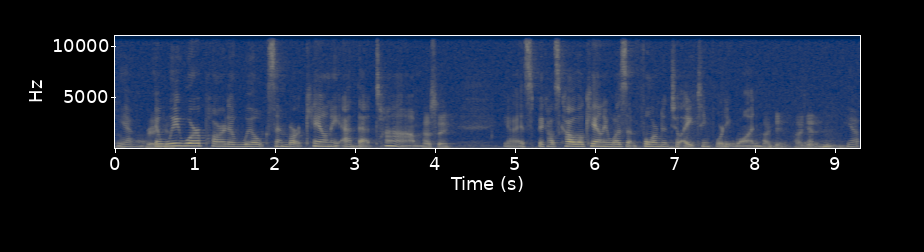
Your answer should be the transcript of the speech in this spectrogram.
So, Yeah, and good. we were part of Wilkes and Burke County at that time. I see. Yeah, it's because Caldwell County wasn't formed until 1841. I get, I get it. Yep.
